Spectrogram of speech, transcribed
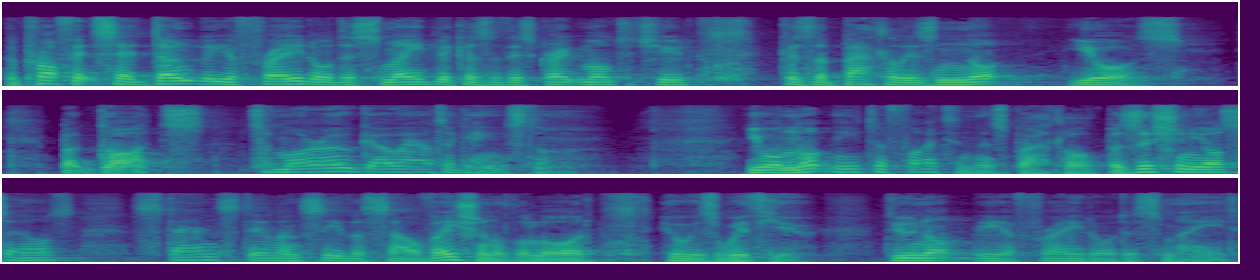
The prophet said, don't be afraid or dismayed because of this great multitude, because the battle is not yours, but God's. Tomorrow go out against them. You will not need to fight in this battle. Position yourselves, stand still and see the salvation of the Lord who is with you. Do not be afraid or dismayed.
